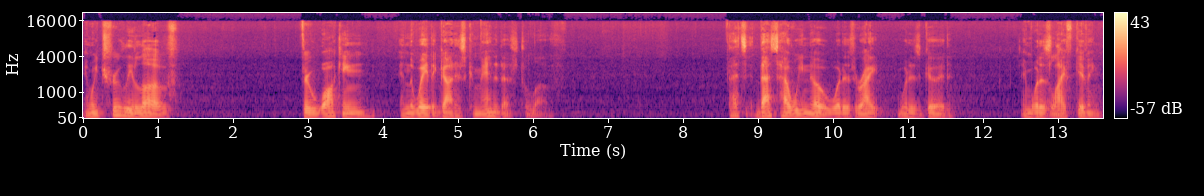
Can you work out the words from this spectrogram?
And we truly love through walking in the way that God has commanded us to love. That's, that's how we know what is right, what is good, and what is life giving.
